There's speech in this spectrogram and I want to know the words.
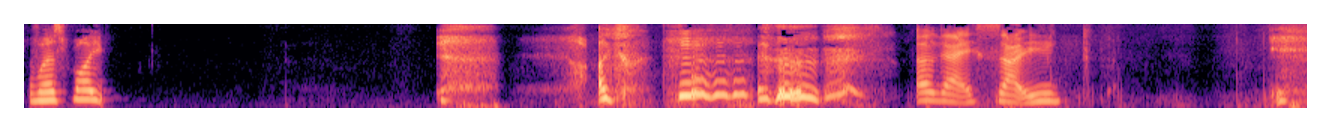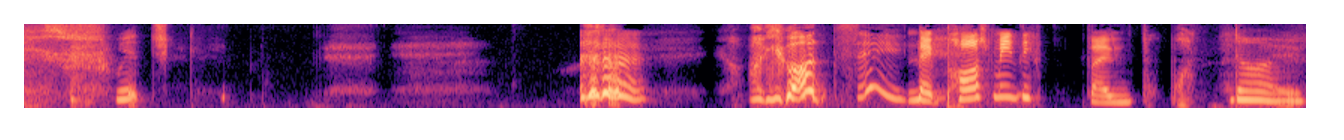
Where's my? Okay. okay, so you switch. I can't see. Mate, pass me the phone. No,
